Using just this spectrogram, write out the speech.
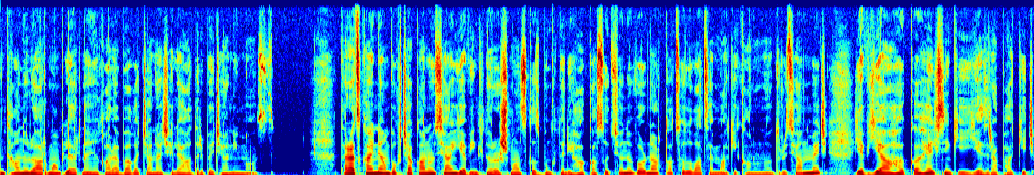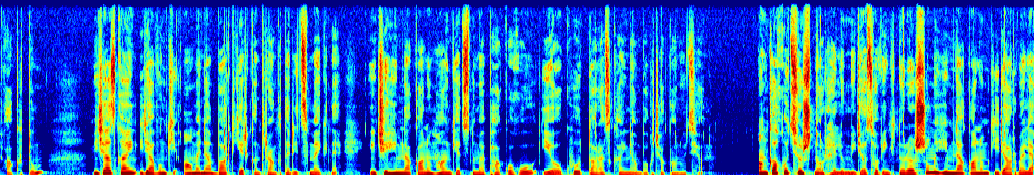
ընդհանուր առմամբ Լեռնային Ղարաբաղը ճանաչել է Ադրբեջանի մաս։ Տարածքային ամբողջականության եւ ինքնորոշման սկզբունքների հակասությունը, որն արտացոլված է ՄԱԿ-ի կանոնադրության մեջ եւ ԵԱՀԿ Հելսինկիի եզրափակիչ ակտում, միջազգային իրավունքի ամենաբարդ երկընտրանքներից մեկն է, ինչը հիմնականում հանգեցնում է փակուղու ի օգուտ տարածքային ամբողջականության։ Անկախություն շնորհելու միջոցով ինքնորոշումը հիմնականում կիրառվել է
